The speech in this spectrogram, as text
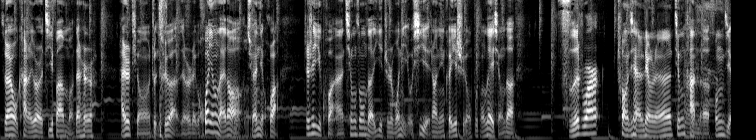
虽然我看着有点机翻嘛，但是还是挺准确的，就是这个欢迎来到全景画，这是一款轻松的益智模拟游戏，让您可以使用不同类型的瓷砖儿创建令人惊叹的风景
